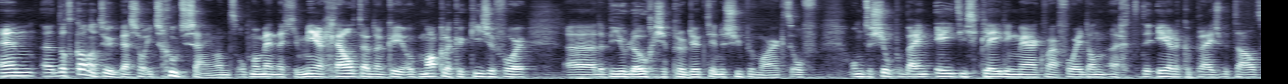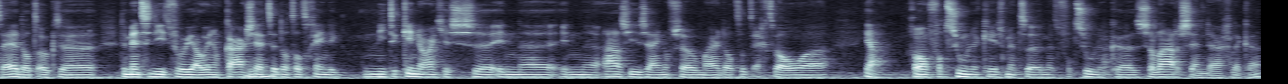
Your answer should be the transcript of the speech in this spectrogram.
En eh, dat kan natuurlijk best wel iets goeds zijn. Want op het moment dat je meer geld hebt, dan kun je ook makkelijker kiezen voor eh, de biologische producten in de supermarkt. Of om te shoppen bij een ethisch kledingmerk waarvoor je dan echt de eerlijke prijs betaalt. Hè? Dat ook de, de mensen die het voor jou in elkaar zetten, dat dat geen, de- niet de kinderhandjes eh, in, in Azië zijn of zo. Maar dat het echt wel ja, gewoon fatsoenlijk is met, met fatsoenlijke salarissen en dergelijke.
